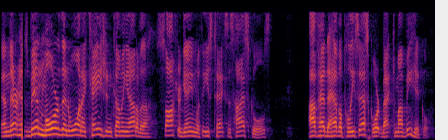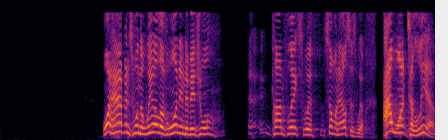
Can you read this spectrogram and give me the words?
And there has been more than one occasion coming out of a soccer game with East Texas high schools. I've had to have a police escort back to my vehicle. What happens when the will of one individual uh, conflicts with someone else's will? I want to live.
